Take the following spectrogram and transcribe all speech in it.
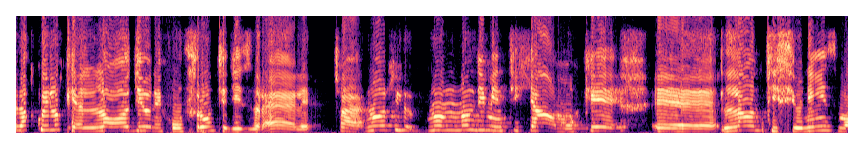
da quello che è l'odio nei confronti di Israele. Cioè, non, non, non, dimentichiamo che eh, l'antisionismo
